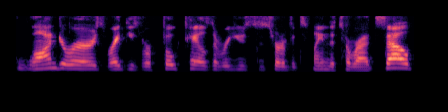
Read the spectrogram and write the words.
wanderers, right? These were folk tales that were used to sort of explain the Torah itself,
